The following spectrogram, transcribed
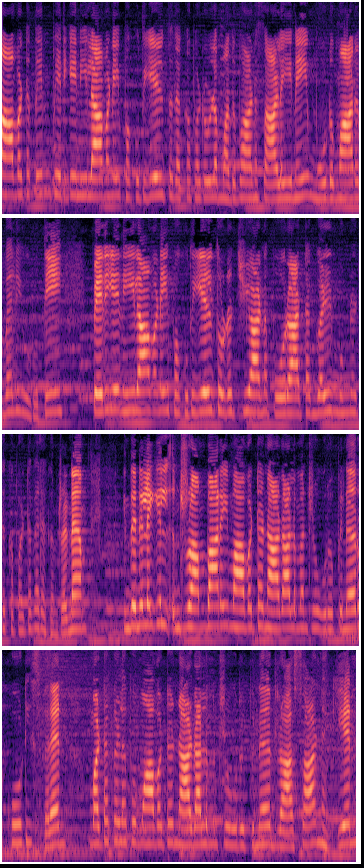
மாவட்டத்தின் பெரிய நீலாவணை பகுதியில் திறக்கப்பட்டுள்ள மதுபான சாலையினை மூடுமாறு வலியுறுத்தி பெரிய நீலாவணை பகுதியில் தொடர்ச்சியான போராட்டங்கள் முன்னெடுக்கப்பட்டு வருகின்றன. இந்த நிலையில் இன்று அம்பாறை மாவட்ட நாடாளுமன்ற உறுப்பினர் கோடீஸ்வரன் மட்டக்களப்பு மாவட்ட நாடாளுமன்ற உறுப்பினர் ராசா நக்கியன்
